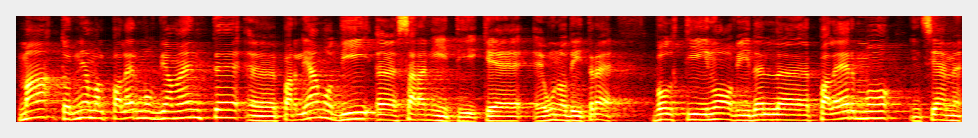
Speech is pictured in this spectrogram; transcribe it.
Ma torniamo al Palermo ovviamente, eh, parliamo di eh, Saraniti che è uno dei tre volti nuovi del Palermo insieme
